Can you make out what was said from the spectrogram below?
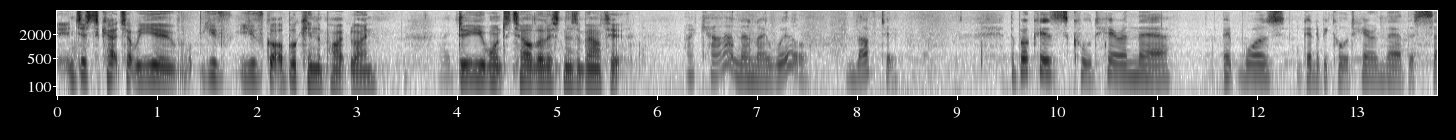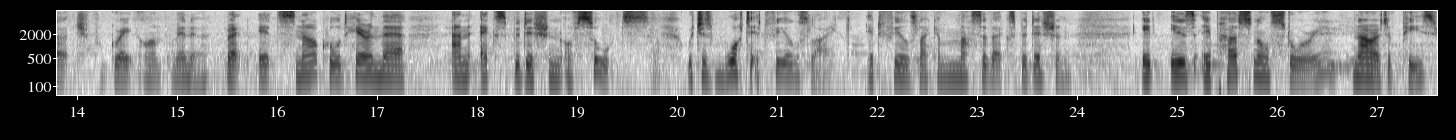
And just to catch up with you, you've you've got a book in the pipeline. Do. do you want to tell the listeners about it? I can and I will. Love to. The book is called Here and There. It was going to be called Here and There The Search for Great Aunt Minna, but it's now called Here and There An Expedition of Sorts, which is what it feels like it feels like a massive expedition. It is a personal story, narrative piece,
